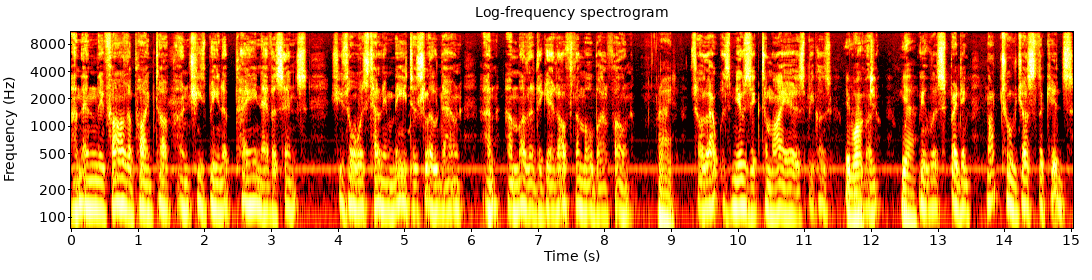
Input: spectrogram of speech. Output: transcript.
and then the father piped up, and she's been a pain ever since. She's always telling me to slow down and her mother to get off the mobile phone. right. So that was music to my ears because It worked. We were, Yeah. we were spreading not to just the kids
